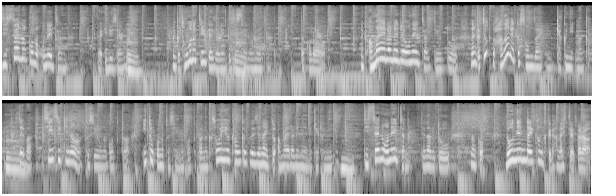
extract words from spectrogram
実際のこのお姉ちゃんがいるじゃん、うん。なんか友達みたいじゃん蓮華実際のお姉ちゃんと、だからなんか甘えられるお姉ちゃんっていうとなんかちょっと離れた存在逆になんか、うん。例えば親戚の年上の子とかいとこの年上の子とかなんかそういう感覚じゃないと甘えられないの逆に。うん。実際のお姉ちゃんってなるとなんか同年代感覚で話しちゃうから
